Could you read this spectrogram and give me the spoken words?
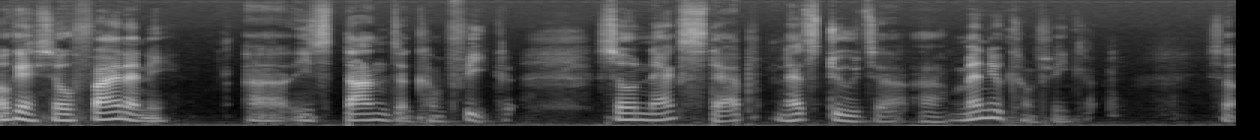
Okay so finally uh, it's done the config. So next step let's do the uh, menu config. So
